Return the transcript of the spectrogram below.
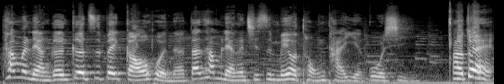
他们两个人各自被搞混了，但是他们两个其实没有同台演过戏啊。对，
